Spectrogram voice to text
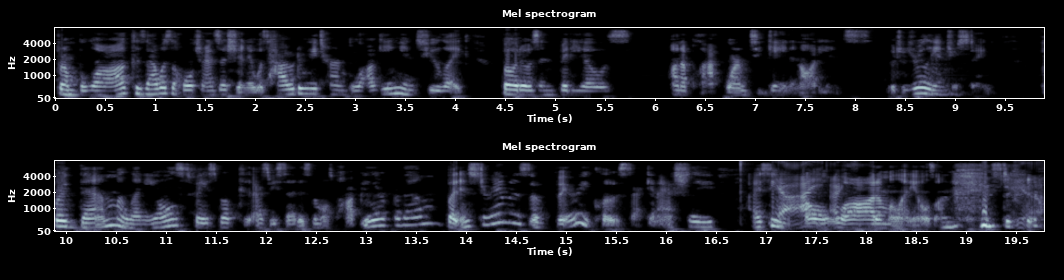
from blog because that was the whole transition. It was how do we turn blogging into like photos and videos on a platform to gain an audience, which was really Mhm. interesting. For them, millennials, Facebook, as we said, is the most popular for them, but Instagram is a very close second. Actually, I see Yeah, a I- I- lot of millennials on Instagram. Yeah.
